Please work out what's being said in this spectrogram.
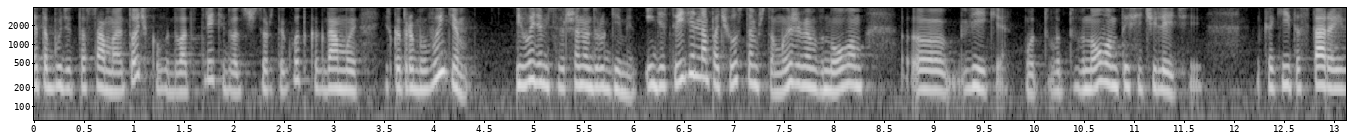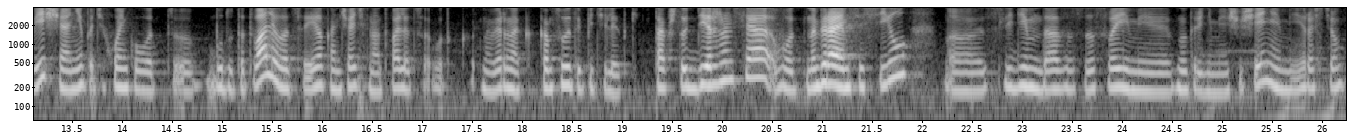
это будет та самая точка, вот 23-24 год, когда мы, из которой мы выйдем, и выйдем совершенно другими. И действительно почувствуем, что мы живем в новом э, веке, вот, вот в новом тысячелетии. Какие-то старые вещи, они потихоньку вот э, будут отваливаться и окончательно отвалятся, вот, наверное, к концу этой пятилетки. Так что держимся, вот, набираемся сил, э, следим да, за, за своими внутренними ощущениями и растем.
